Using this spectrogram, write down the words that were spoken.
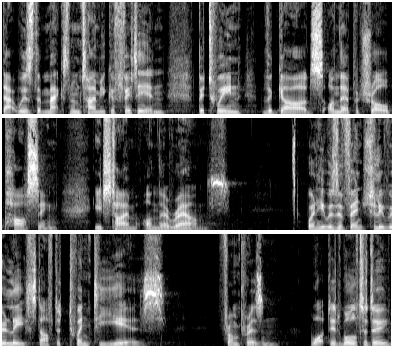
that was the maximum time you could fit in between the guards on their patrol passing each time on their rounds. When he was eventually released after 20 years from prison, what did Walter do?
